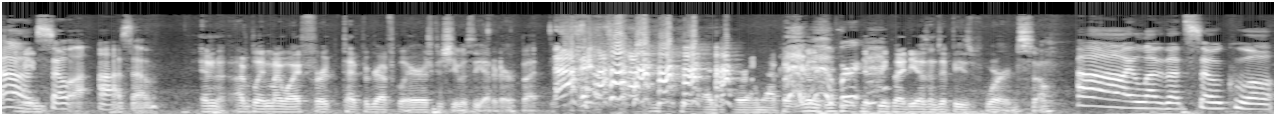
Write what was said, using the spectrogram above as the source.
Oh, mean- it's so awesome. And I blame my wife for typographical errors because she was the editor, but I around that. But really, We're- Zippy's ideas and Zippy's words. So Oh, I love that. So cool.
